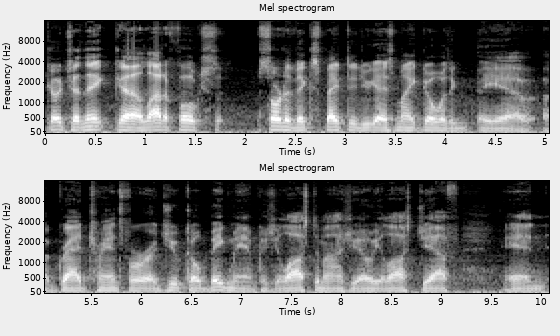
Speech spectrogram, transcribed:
Coach, I think uh, a lot of folks sort of expected you guys might go with a, a, a grad transfer or a JUCO big man because you lost Demajeo, you lost Jeff, and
